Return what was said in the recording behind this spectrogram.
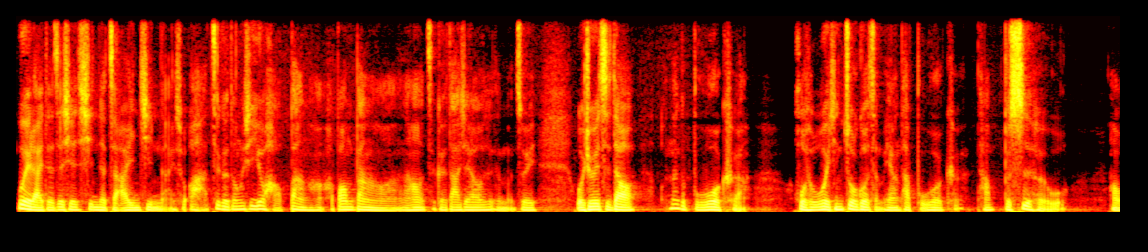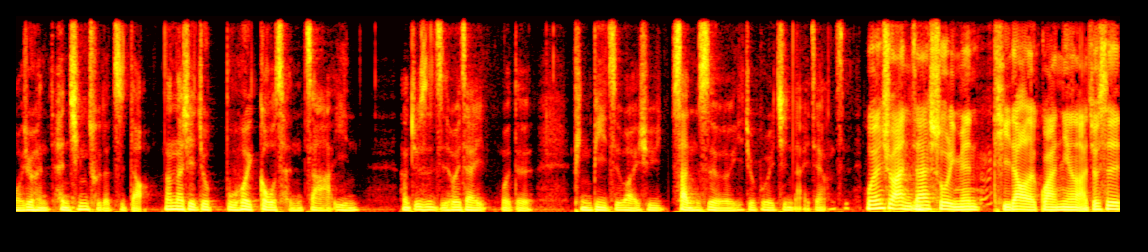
未来的这些新的杂音进来说啊，这个东西又好棒啊，好棒棒啊，然后这个大家要怎么追，我就会知道那个不 work 啊，或者我已经做过怎么样，它不 work，它不适合我。好，我就很很清楚的知道，那那些就不会构成杂音，就是只会在我的屏蔽之外去散射而已，就不会进来这样子。我很喜欢你在书里面提到的观念啦，嗯、就是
